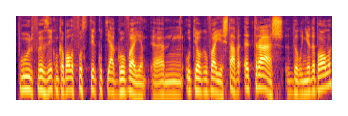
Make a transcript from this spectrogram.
por fazer com que a bola fosse ter com o Tiago Gouveia. Um, o Tiago Gouveia estava atrás da linha da bola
